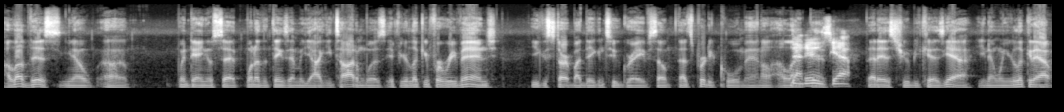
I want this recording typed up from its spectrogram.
I love this, you know, uh, when Daniel said one of the things that Miyagi taught him was if you're looking for revenge, you can start by digging two graves. So that's pretty cool, man. I, I like that is, yeah. that is true because yeah, you know when you're looking out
